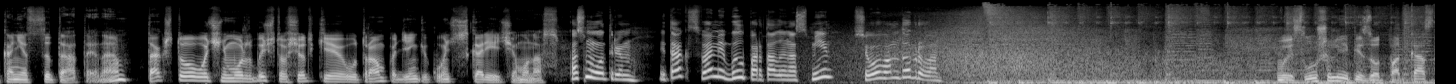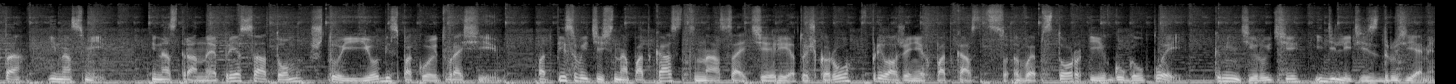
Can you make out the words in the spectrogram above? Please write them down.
конец цитаты, да? Так что очень может быть, что все-таки у Трампа деньги кончатся скорее, чем у нас. Посмотрим. Итак, с вами был портал и на СМИ. Всего вам доброго. Вы слушали эпизод подкаста «И на СМИ». Иностранная пресса о том, что ее беспокоит в России. Подписывайтесь на подкаст на сайте ria.ru в приложениях подкаст с Web Store и Google Play. Комментируйте и делитесь с друзьями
